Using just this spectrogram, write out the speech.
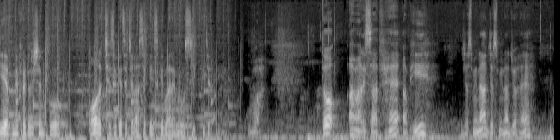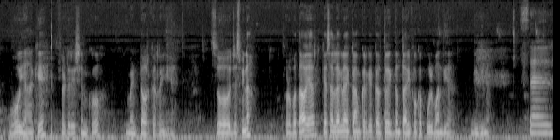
ये अपने फेडरेशन को और अच्छे से कैसे चला सके इसके बारे में वो सीखती जाती है। वाह। तो हमारे साथ हैं अभी जस्मीना। जस्मीना जो है वो यहाँ के फेडरेशन को मेंटोर कर रही हैं। सो so, जस्मीना थोड़ा बताओ यार कैसा लग रहा है काम करके? कल तो एकदम तारीफ़ों का पुल बाँध दिया है दीदी ने। सर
